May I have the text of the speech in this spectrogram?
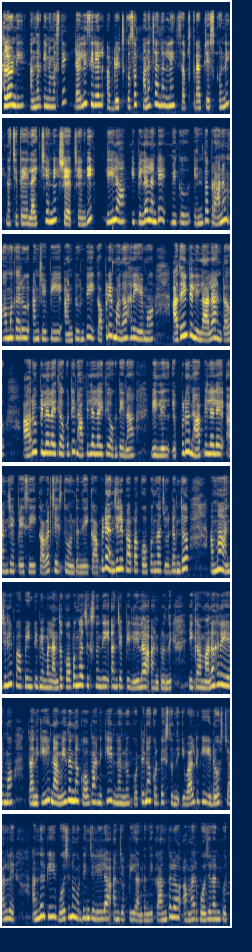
Hello అండి అందరికీ నమస్తే. డైలీ సీరియల్ అప్డేట్స్ కోసం మన ఛానల్ని సబ్స్క్రైబ్ చేసుకోండి. నచ్చితే లైక్ చేయండి షేర్ చేయండి. లీలా ఈ పిల్లలంటే మీకు ఎంత ప్రాణం అమ్మగారు అని చెప్పి అంటుంటే ఇక అప్పుడే మనోహరి ఏమో అదేంటి లీలా అలా అంటావు? ఆరు పిల్లలైతే ఒకటి నా పిల్లలైతే ఒకటేనా? వీళ్ళు ఎప్పుడూ నా పిల్లలే అని చెప్పేసి కవర్ చేస్తూ ఉంటుంది. ఇక అప్పుడే అంజలి పాప కోపంగా చూడడంతో అమ్మ అంజలి పాప ఏంటి? మిమ్మల్ని అంత కోపంగా చూస్తుంది అని చెప్పి లీలా అంటుంది. ఇక మనోహరి ఏమో దానికి నా మీదన్న కోపానికి నన్ను కొట్టినా కొట్టేస్తుంది. ఇవాళకి ఈ డోస్ చాలే అందరికీ భోజనం వడ్డించి లీలా అని చెప్పి అంటుంది. ఇక అంతలో అమర్ భోజనానికి వచ్చి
